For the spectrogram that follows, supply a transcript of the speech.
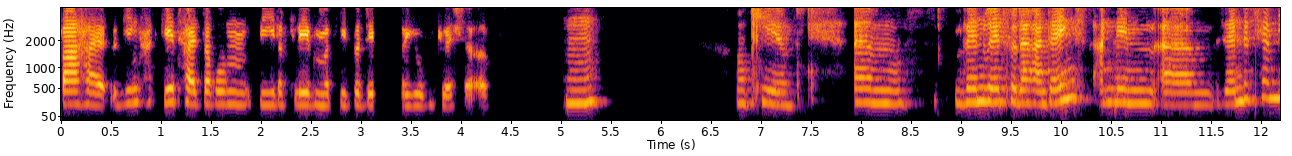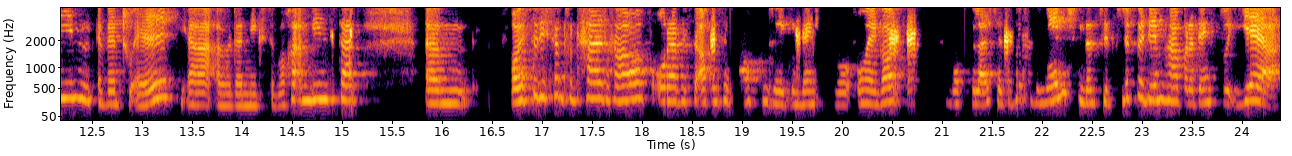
war halt, ging, geht halt darum, wie das Leben mit Lipidem für Jugendliche ist. Mhm. Okay. Ähm, wenn du jetzt so daran denkst, an den ähm, Sendetermin, eventuell, ja, aber dann nächste Woche am Dienstag, ähm, freust du dich dann total drauf oder bist du auch ein bisschen aufgeregt und denkst so, oh mein Gott, das vielleicht jetzt wirklich die Menschen, dass ich jetzt Lipidem habe oder denkst du, yeah,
